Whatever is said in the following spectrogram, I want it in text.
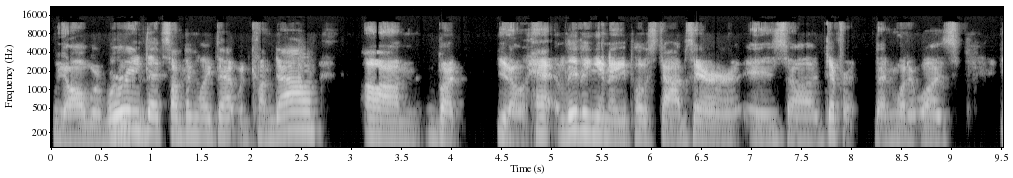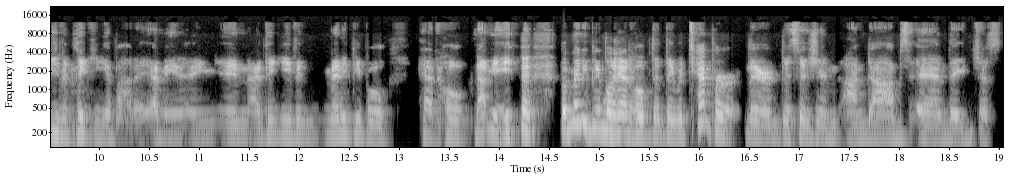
we all were worried mm-hmm. that something like that would come down. Um, but you know, ha- living in a post Dobbs era is uh, different than what it was even thinking about it. I mean, and, and, I think even many people had hope, not me, but many people had hope that they would temper their decision on Dobbs and they just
